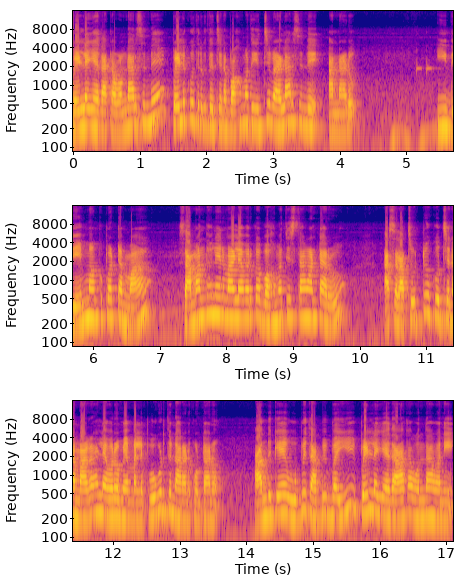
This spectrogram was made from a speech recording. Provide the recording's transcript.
పెళ్ళయ్యేదాకా ఉండాల్సిందే పెళ్ళి కూతురికి తెచ్చిన బహుమతి ఇచ్చి వెళ్ళాల్సిందే అన్నాడు. ఇదేం మంకుపట్టమ్మా? సంబంధం లేని వాళ్ళు ఎవరికో బహుమతి ఇస్తామంటారు. అసలు ఆ చుట్టూ కూర్చున్న మగాళ్ళు ఎవరో మిమ్మల్ని పొగుడుతున్నారనుకుంటాను. అందుకే ఉబ్బి తబ్బిబ్బయి పెళ్ళయ్యేదాకా ఉందామని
